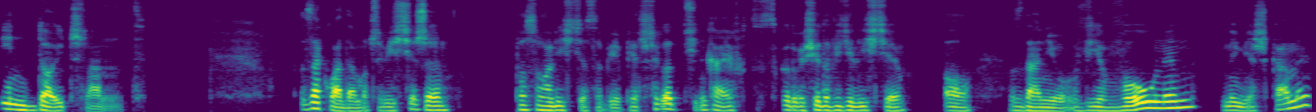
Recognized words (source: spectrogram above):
In Deutschland. Zakładam oczywiście, że posłuchaliście sobie pierwszego odcinka, z którego się dowiedzieliście o zdaniu wir wohnen, my mieszkamy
